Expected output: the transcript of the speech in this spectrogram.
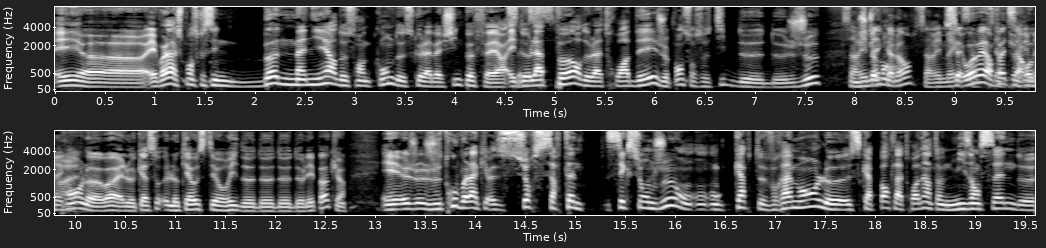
Et, euh, et voilà, je pense que c'est une bonne manière de se rendre compte de ce que la machine peut faire et de l'apport de la 3D, je pense, sur ce type de, de jeu. C'est un remake alors? C'est un remake ouais, en fait, ça reprend le, ouais, le, chaos, le chaos théorie de, de, de, de l'époque. Et je, je trouve voilà que sur certaines sections de jeu, on, on- on capte vraiment le ce qu'apporte la 3D en termes de mise en scène de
